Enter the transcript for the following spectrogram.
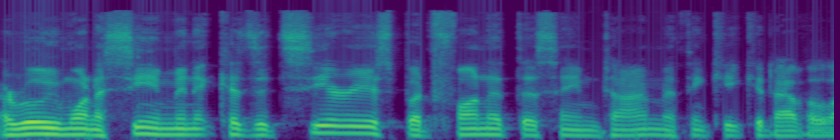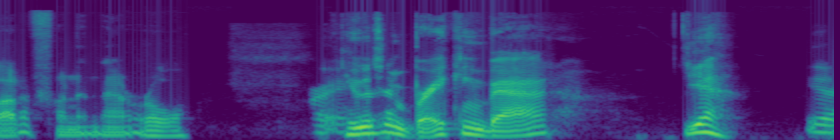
I really want to see him in it because it's serious but fun at the same time. I think he could have a lot of fun in that role. Right. He was in Breaking Bad. Yeah, Yeah.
